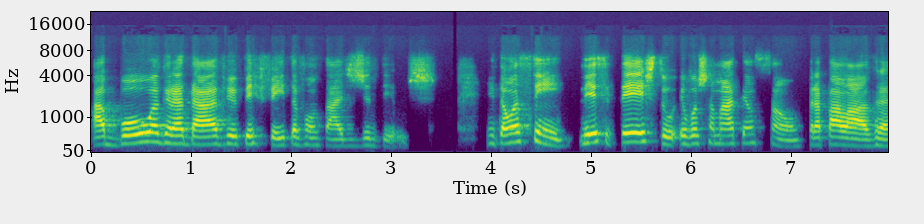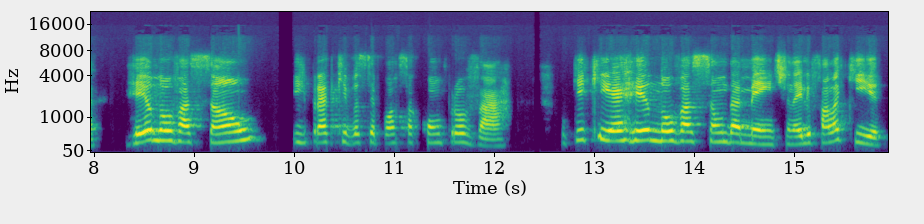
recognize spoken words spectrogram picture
a boa, agradável e perfeita vontade de Deus. Então, assim, nesse texto, eu vou chamar a atenção para a palavra renovação e para que você possa comprovar. O que, que é renovação da mente? Né? Ele fala aqui,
